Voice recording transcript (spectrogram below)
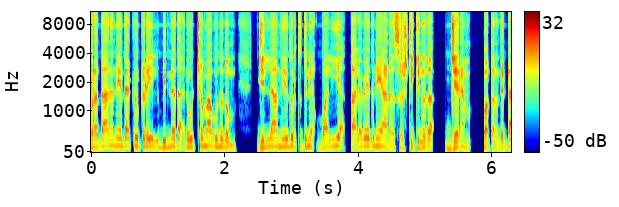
പ്രധാന നേതാക്കൾക്കിടയിൽ ഭിന്നത രൂക്ഷമാകുന്നതും ജില്ലാ നേതൃത്വത്തിന് വലിയ തലവേദനയാണ് സൃഷ്ടിക്കുന്നത്. ജനം പത്തനംതിട്ട.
